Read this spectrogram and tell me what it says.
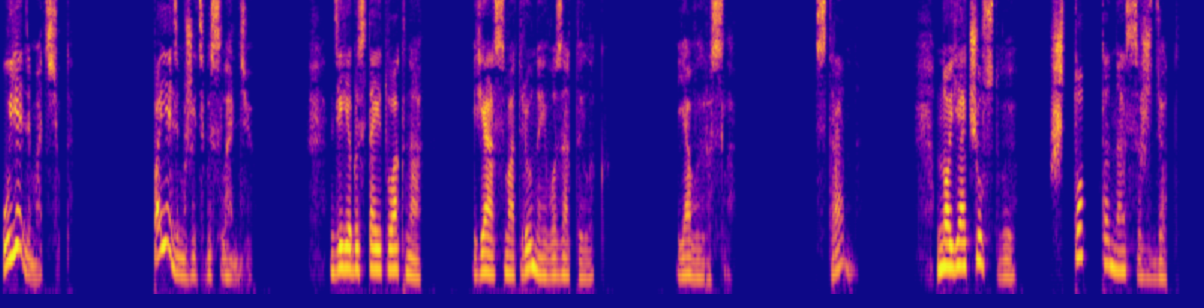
Уедем отсюда. Поедем жить в Исландию. Диего стоит у окна. Я смотрю на его затылок. Я выросла. Странно. Но я чувствую, что-то нас ждет.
